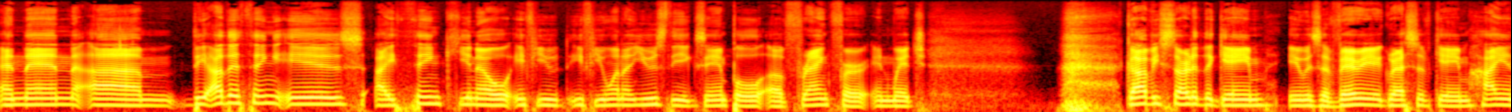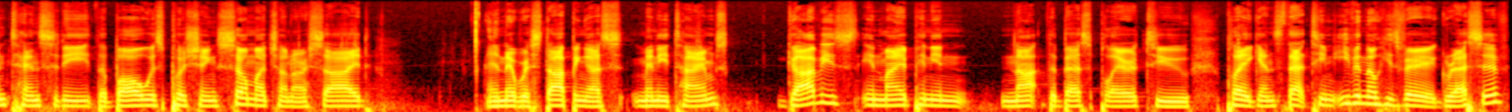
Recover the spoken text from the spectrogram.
And then um, the other thing is, I think you know if you if you want to use the example of Frankfurt, in which Gavi started the game, it was a very aggressive game, high intensity. The ball was pushing so much on our side and they were stopping us many times. Gavi's, in my opinion, not the best player to play against that team, even though he's very aggressive.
